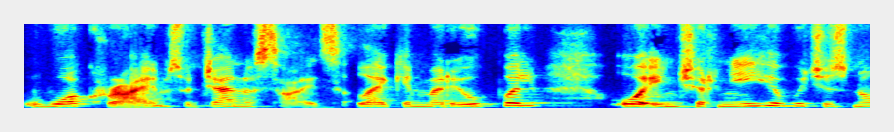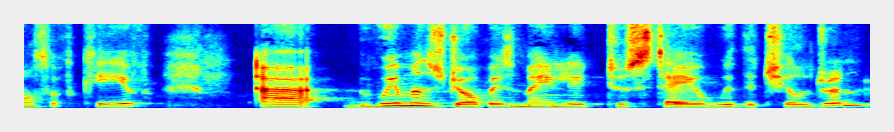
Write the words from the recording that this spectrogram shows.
war crimes or genocides, like in Mariupol or in Chernihiv, which is north of Kiev, uh, women's job is mainly to stay with the children.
